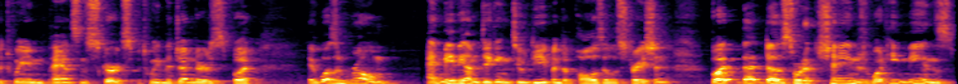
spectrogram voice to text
between pants and skirts between the genders, but it wasn't Rome. And maybe I'm digging too deep into Paul's illustration, but that does sort of change what he means.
